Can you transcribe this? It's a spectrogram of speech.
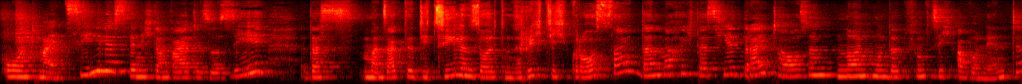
Und mein Ziel ist, wenn ich dann weiter so sehe, dass man sagte, die Ziele sollten richtig groß sein, dann mache ich das hier 3950 Abonnenten.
